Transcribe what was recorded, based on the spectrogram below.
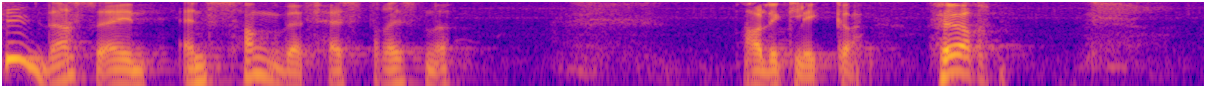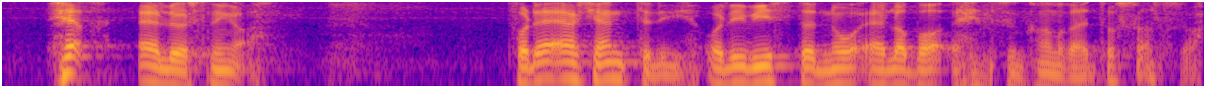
Hm, er en, en sang ved festreisende. Hadde klikka. Hør! Her er løsninga. For det erkjente de, og de visste at nå er det bare én som kan redde oss, altså.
